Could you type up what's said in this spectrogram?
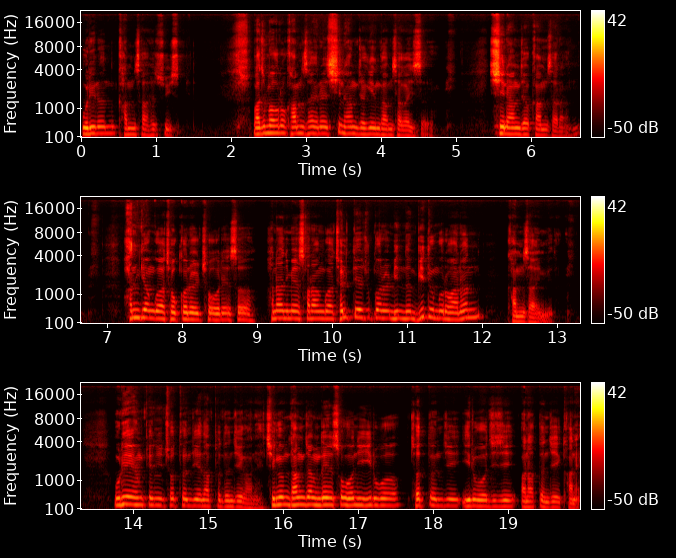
우리는 감사할 수 있습니다. 마지막으로 감사에는 신앙적인 감사가 있어요. 신앙적 감사란 환경과 조건을 초월해서 하나님의 사랑과 절대 주권을 믿는 믿음으로 하는 감사입니다. 우리의 형편이 좋든지 나쁘든지 간에 지금 당장 내 소원이 이루어졌든지 이루어지지 않았든지 간에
